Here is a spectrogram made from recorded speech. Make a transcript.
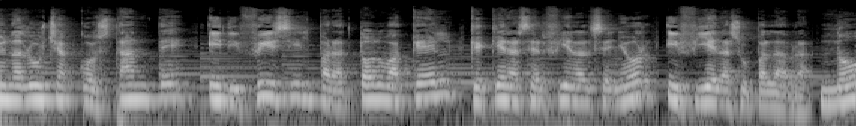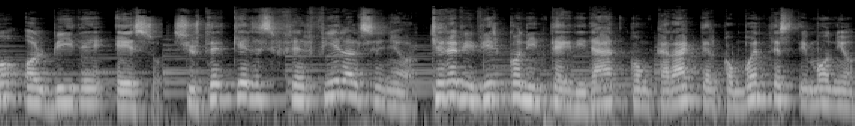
una lucha constante y difícil para todo aquel que quiera ser fiel al Señor y fiel a su palabra. No olvide eso. Si usted quiere ser fiel al Señor, quiere vivir con integridad, con carácter, con buen testimonio,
